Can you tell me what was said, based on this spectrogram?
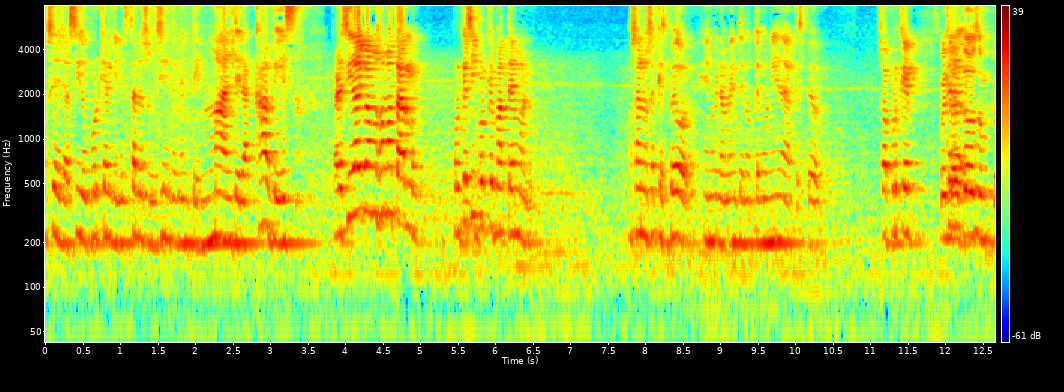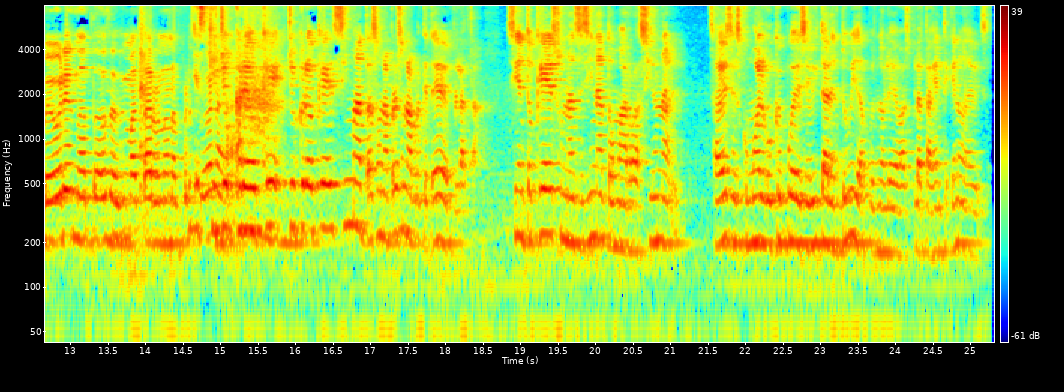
o si haya sido porque alguien está lo suficientemente mal de la cabeza para decir, ay, vamos a matarlo. Porque sí, porque matémoslo. O sea, no sé qué es peor. Genuinamente no tengo ni idea qué es peor. O sea, porque Pues creo- los dos son peores, Nata, o sea, mataron a una persona. Es que yo creo que yo creo que si matas a una persona porque te debe plata, siento que es un asesinato más racional. ¿Sabes? Es como algo que puedes evitar en tu vida, pues no le debas plata a gente que no debes.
